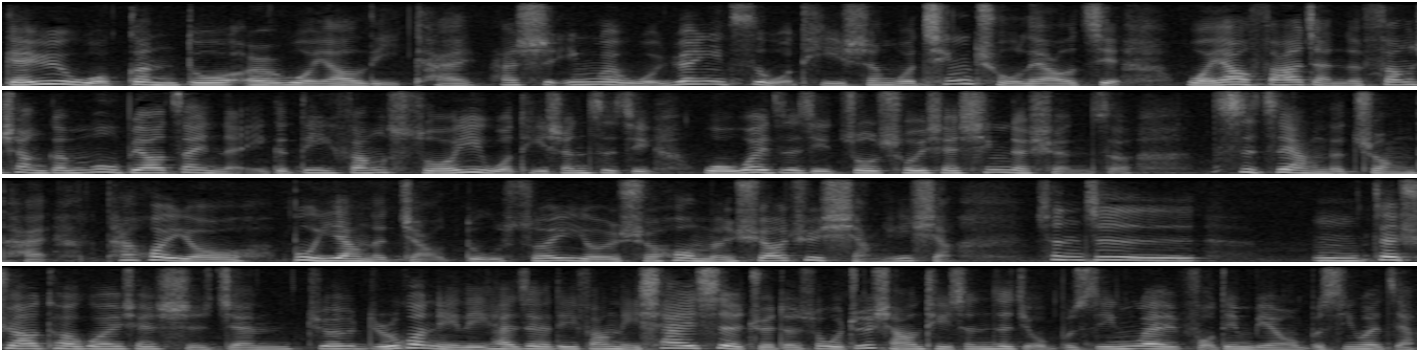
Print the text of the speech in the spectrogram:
给予我更多而我要离开，它是因为我愿意自我提升，我清楚了解我要发展的方向跟目标在哪一个地方，所以我提升自己，我为自己做出一些新的选择。是这样的状态，它会有不一样的角度，所以有的时候我们需要去想一想，甚至，嗯，这需要透过一些时间，就如果你离开这个地方，你下意识的觉得说，我就是想要提升自己，我不是因为否定别人，我不是因为怎样，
